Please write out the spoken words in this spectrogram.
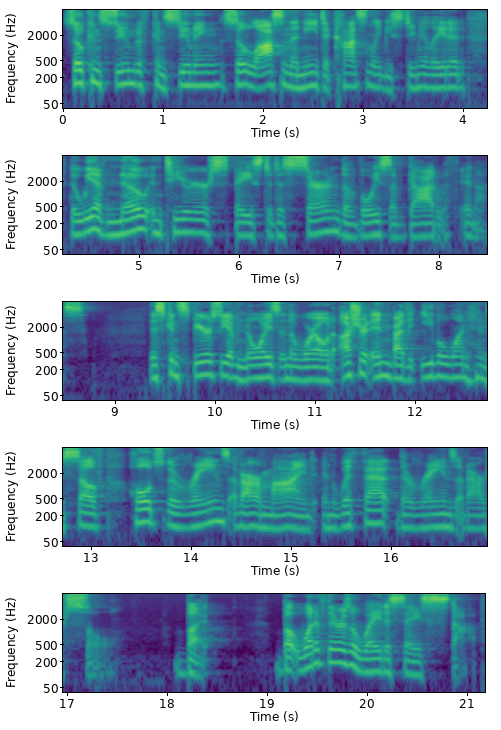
So consumed with consuming, so lost in the need to constantly be stimulated, that we have no interior space to discern the voice of God within us. This conspiracy of noise in the world, ushered in by the evil one himself, holds the reins of our mind, and with that, the reins of our soul. But, but what if there is a way to say stop?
